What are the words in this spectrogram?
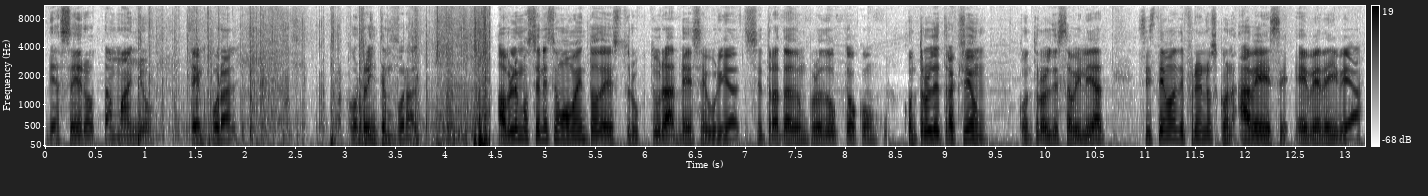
de acero tamaño temporal o ring temporal. Hablemos en este momento de estructura de seguridad. Se trata de un producto con control de tracción, control de estabilidad, sistema de frenos con ABS, EBD y BA,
